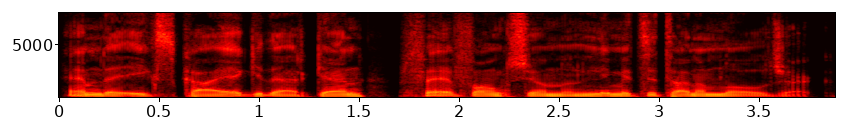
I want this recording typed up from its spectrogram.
hem de x k'ya giderken f fonksiyonunun limiti tanımlı olacak.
